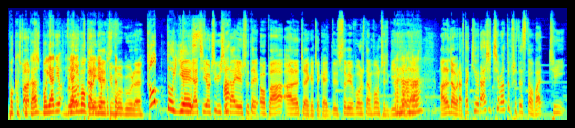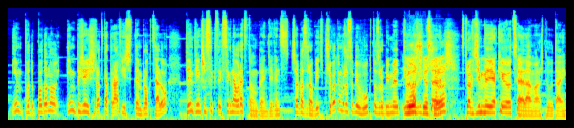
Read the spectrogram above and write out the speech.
Pokaż, Patrz, pokaż, bo ja nie, ja Blok nie mogę, ja nie mam targetu w dostępu. ogóle. Co to jest? Ja ci oczywiście A- daję już tutaj opa, ale czekaj, czekaj, ty już sobie możesz tam włączyć game Aha, moda. aha. Ale dobra, w takim razie trzeba to przetestować, czyli im, pod, podobno im bliżej środka trafisz w ten blok celu, tym większy syg sygnał redstone będzie, więc trzeba zrobić. Przygotuj może sobie łuk, to zrobimy Już, już, cel, już. Sprawdzimy jakiego cela masz tutaj.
